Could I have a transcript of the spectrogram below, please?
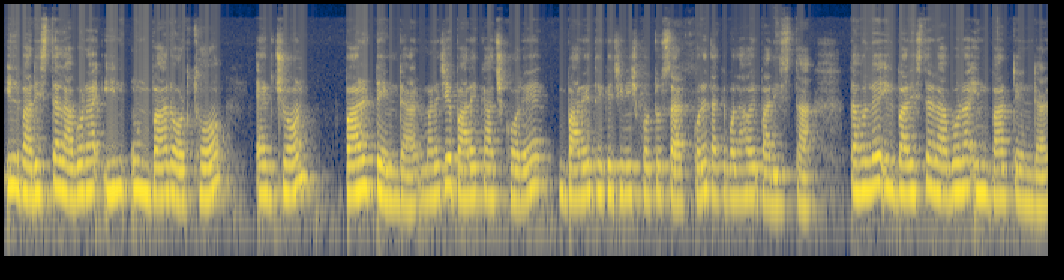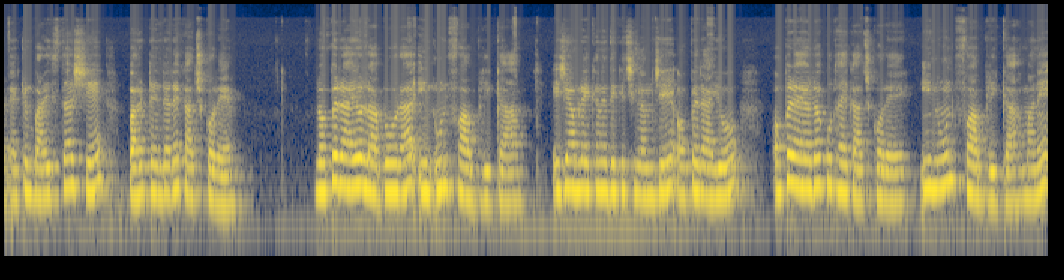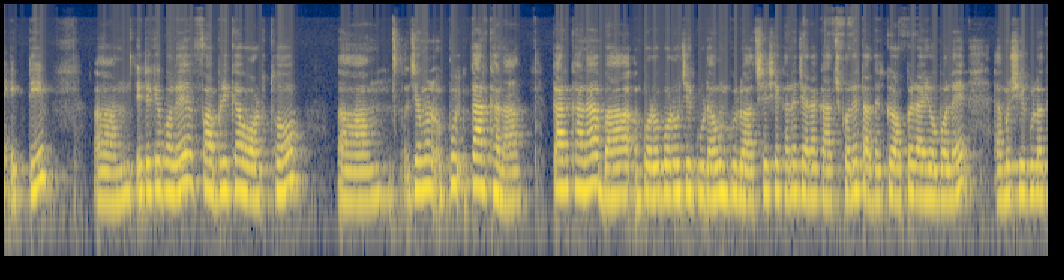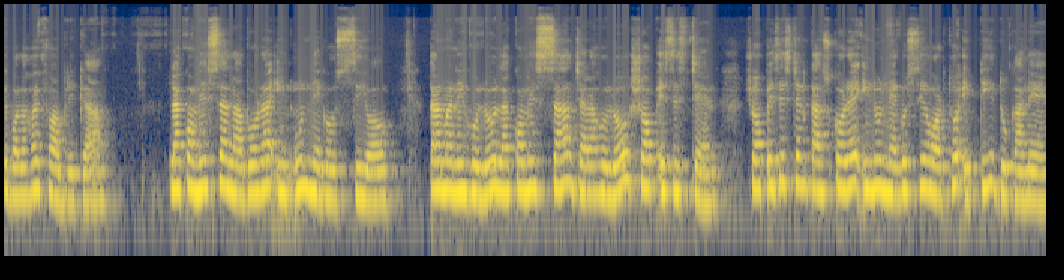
ইল বারিস্তা লাবোরা ইন উন বার অর্থ একজন বারটেন্ডার মানে যে বারে কাজ করে বারে থেকে জিনিসপত্র সার্ভ করে, তাকে বলা হয় বারিস্তা তাহলে ইল বারিস্তা লাবোরা ইন বারটেন্ডার একজন বারিস্তা সে বারটেন্ডারে কাজ করে। লপেরায়ো লাবোরা ইন উন ফাব্রিকা এই যে আমরা এখানে দেখেছিলাম যে অপেরায়ো অপেরায়োরা কোথায় কাজ করে? ইন উন ফাব্রিকা মানে একটি এটাকে বলে ফাব্রিকা অর্থ যেমন কারখানা। কারখানা বা বড় বড় যে গুডাউনগুলো আছে, সেখানে যারা কাজ করে, তাদেরকে অপেরায়ো বলে এবং সেগুলোকে বলা হয় ফাব্রিকা লা কমেসা লাবোরা ইন উন নেগোসিও তার মানে হলো লা কমেসা যারা হলো শপ অ্যাসিস্ট্যান্ট শপ অ্যাসিস্ট্যান্ট কাজ করে ইন উন নেগোসিও অর্থ একটি দোকানে।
